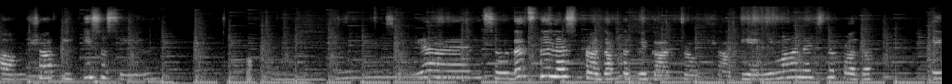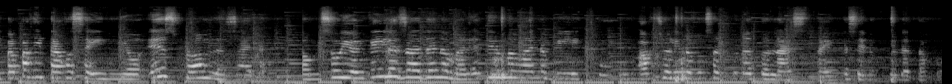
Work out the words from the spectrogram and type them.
um, Shopee Piso Sale. So, yan. So, that's the last product that we got from Shopee. And yung mga next na product na ipapakita ko sa inyo is from Lazada. Um, so, yun. Kay Lazada naman, ito yung mga nabili ko. Actually, nabuksan ko na to last time kasi nagpulat ako.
